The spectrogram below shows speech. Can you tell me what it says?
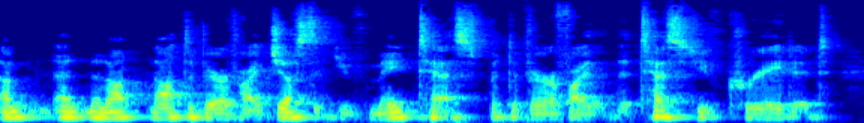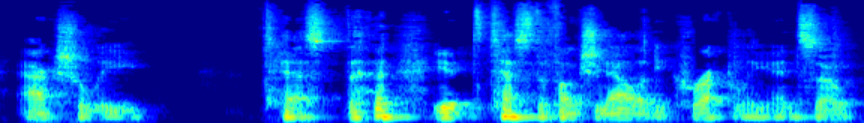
Um, and not, not to verify just that you've made tests, but to verify that the tests you've created actually test the, it test the functionality correctly. And so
